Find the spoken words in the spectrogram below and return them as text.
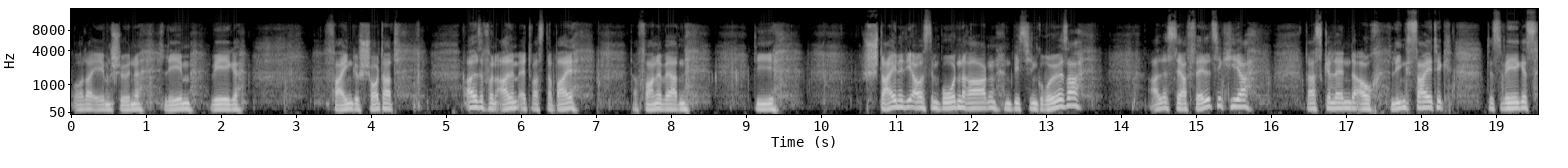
oder eben schöne Lehmwege, fein geschottert. Also von allem etwas dabei. Da vorne werden die Steine, die aus dem Boden ragen, ein bisschen größer. Alles sehr felsig hier. Das Gelände auch linksseitig des Weges.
